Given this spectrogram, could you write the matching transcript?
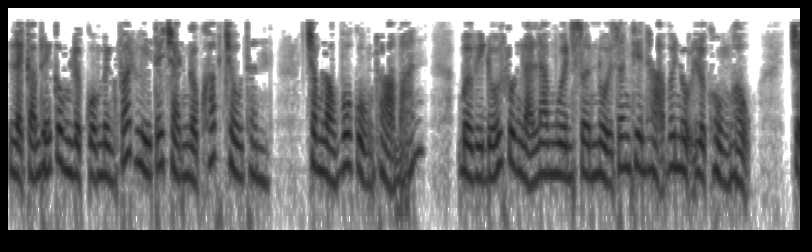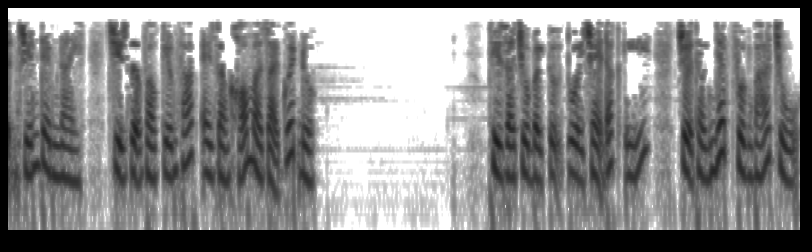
lại cảm thấy công lực của mình phát huy tới tràn ngập khắp châu thần, trong lòng vô cùng thỏa mãn, bởi vì đối phương là Lam Nguyên Sơn nổi danh thiên hạ với nội lực hùng hậu. Trận chiến đêm này chỉ dựa vào kiếm pháp e rằng khó mà giải quyết được thì ra chủ bạch tự tuổi trẻ đắc ý, trở thành nhất phương bá chủ,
